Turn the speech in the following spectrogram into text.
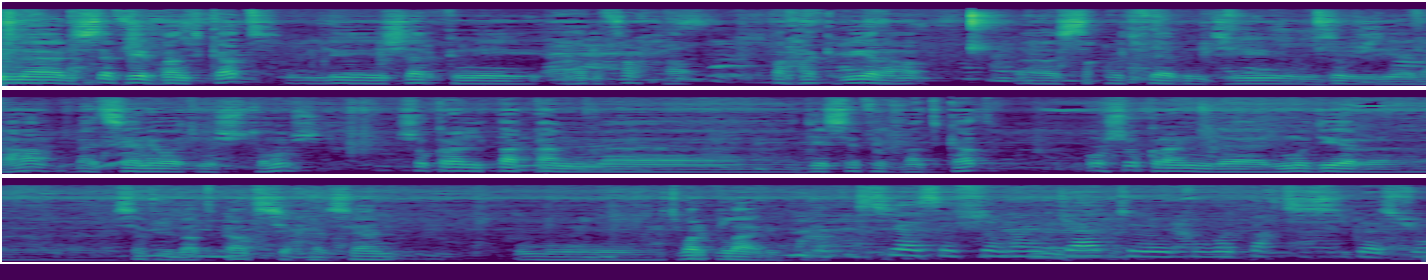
24 اللي شاركني هذه الفرحة فرحة كبيرة آه، استقبلت فيها بنتي والزوج ديالها. بعد سنوات ما شفتهمش. شكرا للطاقم آه، ديال سفير 24 وشكرا للمدير سفير 24 سي حسن Merci à Saphir 24 euh, pour votre participation.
